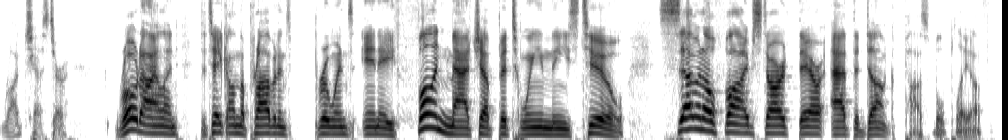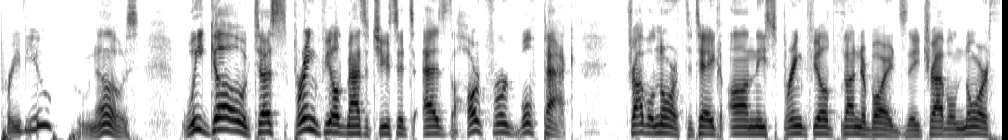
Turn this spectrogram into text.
Rochester, Rhode Island to take on the Providence Bruins in a fun matchup between these two. 7:05 start there at the Dunk. Possible playoff preview? Who knows? We go to Springfield, Massachusetts as the Hartford Wolfpack travel north to take on the Springfield Thunderbirds. They travel north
